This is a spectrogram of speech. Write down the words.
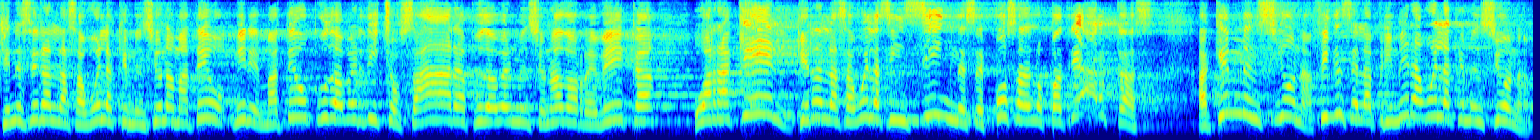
¿Quiénes eran las abuelas que menciona Mateo? Mire, Mateo pudo haber dicho Sara, pudo haber mencionado a Rebeca o a Raquel, que eran las abuelas insignes, esposas de los patriarcas. ¿A quién menciona? Fíjense la primera abuela que menciona.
